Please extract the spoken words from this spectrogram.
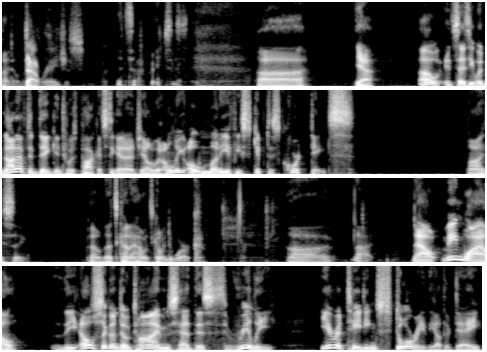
I don't. It's outrageous. It's outrageous. Uh, yeah. Oh, it says he would not have to dig into his pockets to get out of jail. He would only owe money if he skipped his court dates. I see. Oh, that's kind of how it's going to work. Uh. Now, meanwhile, the El Segundo Times had this really irritating story the other day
